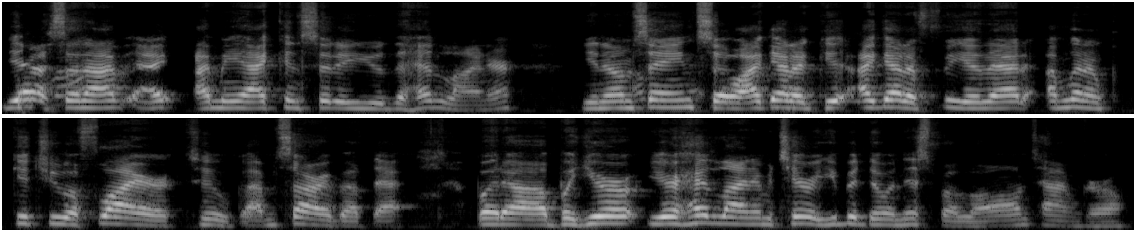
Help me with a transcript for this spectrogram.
Yes, and I, I, I mean, I consider you the headliner. You know what I'm saying? So I gotta get, I gotta figure that. I'm gonna get you a flyer too. I'm sorry about that, but uh, but your your headliner material. You've been doing this for a long time, girl.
